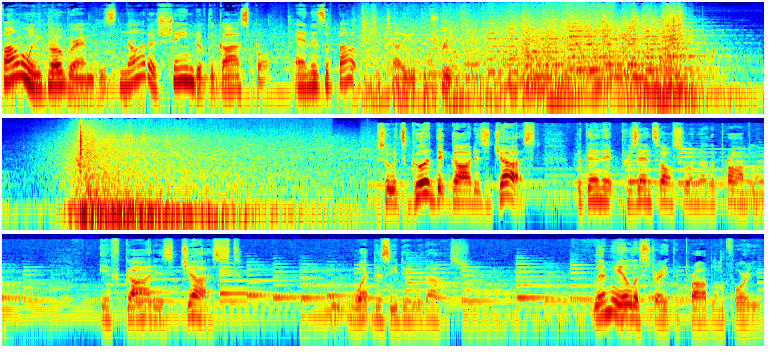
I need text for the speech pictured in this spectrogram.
following program is not ashamed of the gospel and is about to tell you the truth. So it's good that God is just, but then it presents also another problem. If God is just, what does He do with us? Let me illustrate the problem for you.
